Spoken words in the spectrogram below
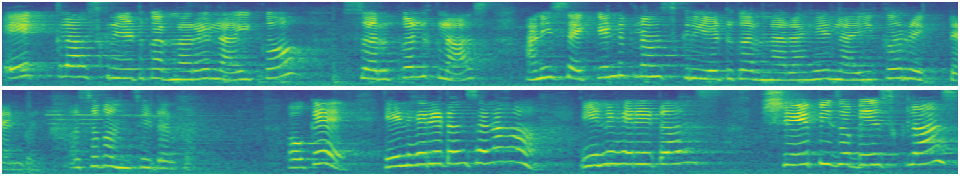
एक क्लास क्रिएट करणार आहे लाईक अ सर्कल क्लास आणि सेकंड क्लास क्रिएट करणार आहे लाईक अ रेक्टँगल असं कन्सिडर कर. ओके इनहेरिटन्स आहे ना हा? Inheritance shape is a base class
